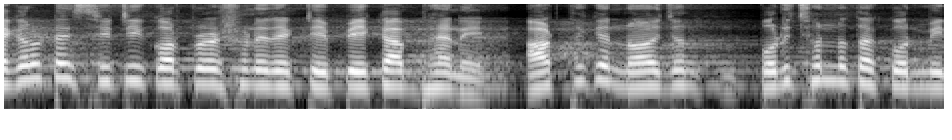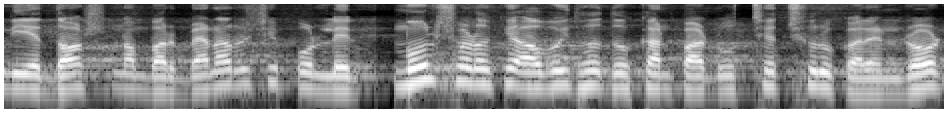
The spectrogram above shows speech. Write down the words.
এগারোটায় সিটি কর্পোরেশনের একটি পিক ভ্যানে আট থেকে নয় জন পরিচ্ছন্নতা কর্মী নিয়ে দশ নম্বর বেনারসি পল্লীর মূল সড়কে অবৈধ দোকানপাট উচ্ছেদ শুরু করেন রোড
